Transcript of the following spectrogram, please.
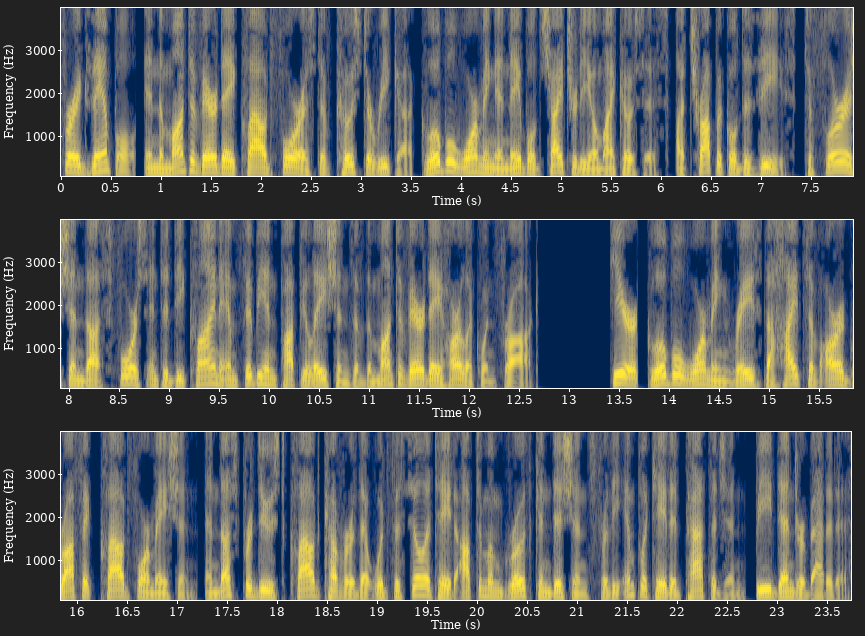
For example, in the Monteverde cloud forest of Costa Rica, global warming enabled chytridiomycosis, a tropical disease, to flourish and thus force into decline amphibian populations of the Monteverde harlequin frog. Here, global warming raised the heights of orographic cloud formation, and thus produced cloud cover that would facilitate optimum growth conditions for the implicated pathogen, B. dendrobatidis.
